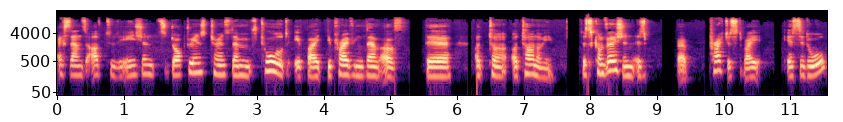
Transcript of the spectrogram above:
extends up to the ancient doctrines, turns them toward it by depriving them of their auto- autonomy. This conversion is uh, practiced by Isidore,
